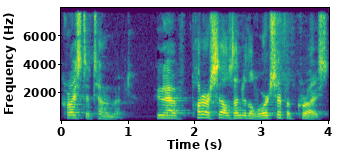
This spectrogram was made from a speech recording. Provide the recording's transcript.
Christ's atonement, who have put ourselves under the lordship of Christ.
